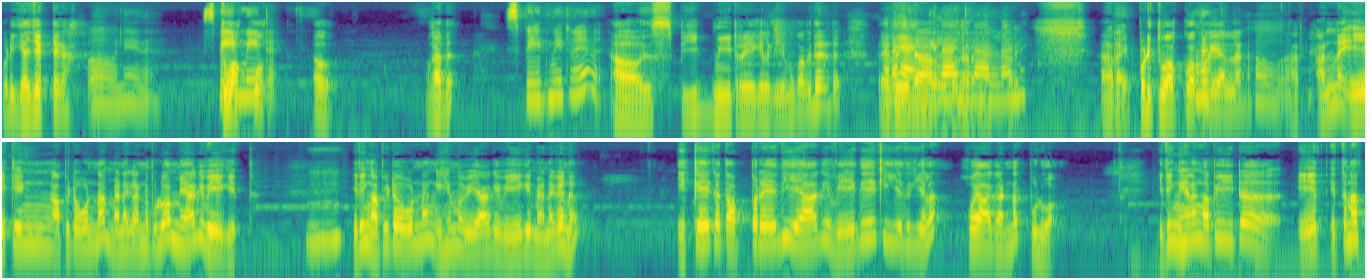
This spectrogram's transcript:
පොඩි ගැජෙට් එක ඔව මොකද ස්පීඩ් මීට නේද? ස්පීඩ් මීටරේ කියල කියමු අපිට. රේඩාර් උපකරණයක් හරි. රයි පොඩි තුවක්කුවක් වගේ අල්ලන්න. අන්න ඒකෙන් අපිට ඔන්න මැනගන්න පුළුවන් මෙයාගේ වේගෙත්. ඉතින් අපිට ඔන්නන් එහෙම වයාගේ වේගේ මැනගන එක එක තප්පරේදී එයාගේ වේගය කියද කියලා හොයාගන්නත් පුළුවන්. ඉතින් එහෙනම් අපි ඊට ඒත් එතනත්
